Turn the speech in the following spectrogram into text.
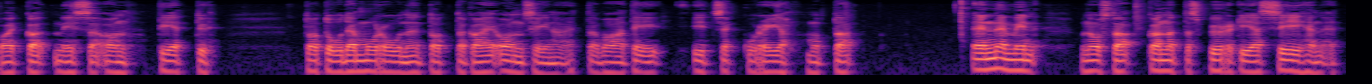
vaikka niissä on tietty totuuden murunen totta kai on siinä, että vaatii itsekuria, mutta ennemmin minusta kannattaisi pyrkiä siihen, että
